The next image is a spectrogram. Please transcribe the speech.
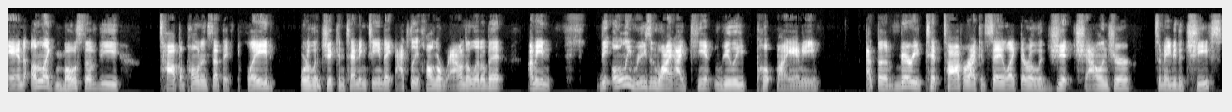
And unlike most of the top opponents that they've played or legit contending team, they actually hung around a little bit. I mean, the only reason why I can't really put Miami at the very tip top, or I could say like they're a legit challenger to maybe the Chiefs,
